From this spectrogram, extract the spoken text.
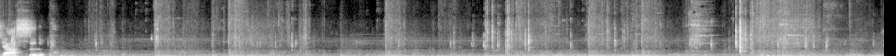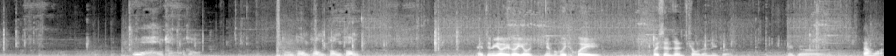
加四的苦，哇，好痛，好痛，痛痛痛痛痛！哎、这边有一个有那个会会会生成球的那个那个弹丸，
